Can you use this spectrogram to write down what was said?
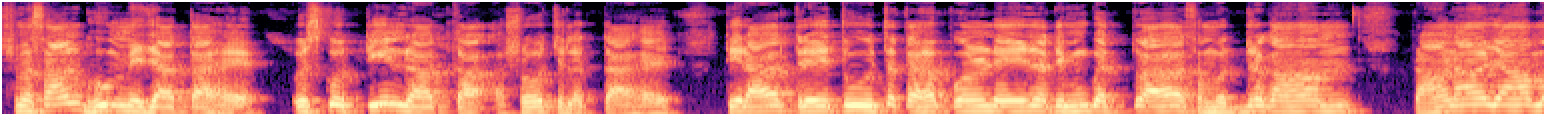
स्मशान भूमि में जाता है, उसको तीन रात का अशोच लगता है। तिरात्रे तो ततः पूर्ण नदीम गमुद्रगाम प्राणायाम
